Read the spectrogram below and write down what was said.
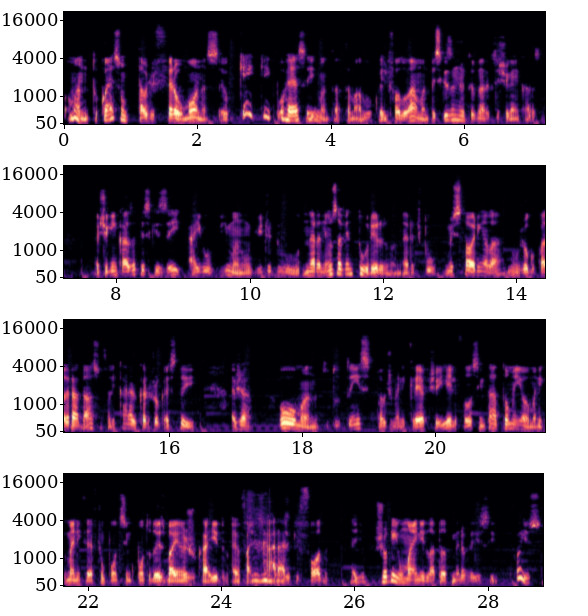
Ô mano, tu conhece um tal de Feromonas? Eu, que, que porra é essa aí, mano? Tá, tá maluco? Ele falou: Ah, mano, pesquisa no YouTube na hora que você chegar em casa. Aí eu cheguei em casa, pesquisei, aí eu vi, mano, um vídeo do. Não era nem os aventureiros, mano. Era tipo uma historinha lá, num jogo quadradaço. Eu falei: Caralho, eu quero jogar isso daí. Aí eu já. Ô, mano, tu, tu tem esse tal de Minecraft aí? Ele falou assim, tá, toma aí, ó, Mine- Minecraft 1.5.2 by Anjo Caído. Aí eu falei, caralho, que foda. Aí eu joguei um Mine lá pela primeira vez e foi isso.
